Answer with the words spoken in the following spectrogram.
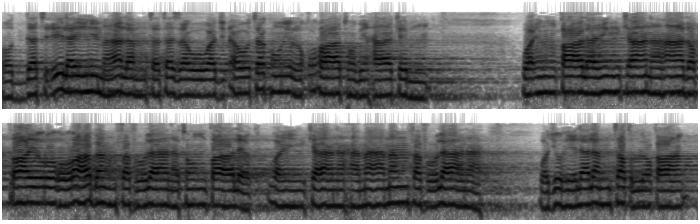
ردت إليه ما لم تتزوج أو تكن القرآة بحاكم. وإن قال إن كان هذا الطائر غرابا ففلانة طالق وإن كان حماما ففلانة وجهل لم تطلقا.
